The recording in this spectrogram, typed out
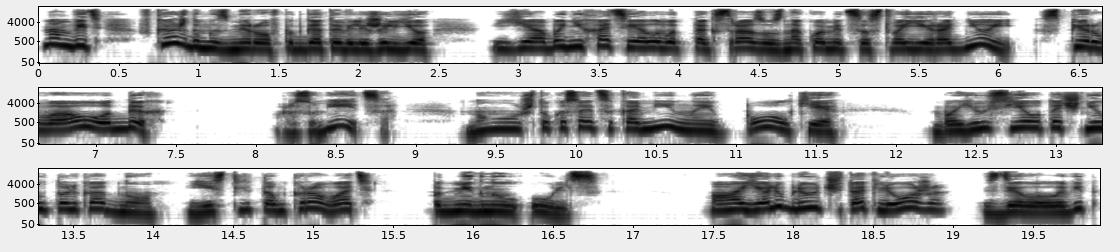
Нам ведь в каждом из миров подготовили жилье. Я бы не хотела вот так сразу знакомиться с твоей родней. Сперва отдых. Разумеется. Но что касается камина и полки... Боюсь, я уточнил только одно. Есть ли там кровать? Подмигнул Ульс. А я люблю читать лежа. Сделала вид,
